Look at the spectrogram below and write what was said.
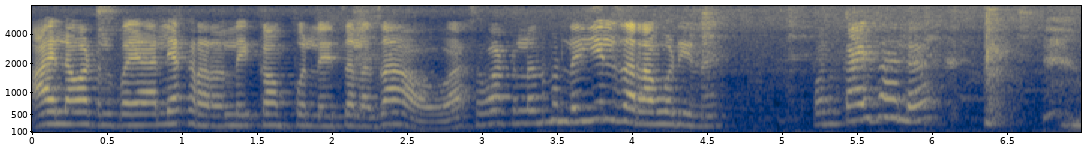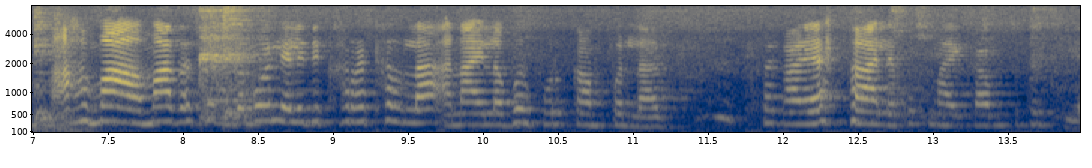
आईला वाटलं बाया लेकराला लय काम पडलंय चला जाव. असं वाटलं म्हणलं येईल जरा वडीनं. पण काय झालं? मा माझा शब्द बोललेले ते खरं ठरला आणि आईला भरपूर काम पडलं आज. सकाळी आल्यापासून आई काम करते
